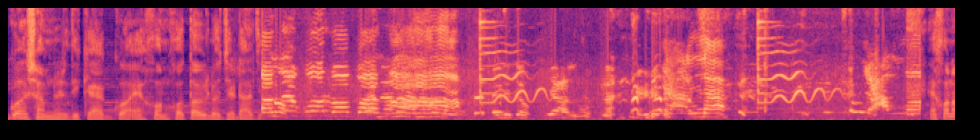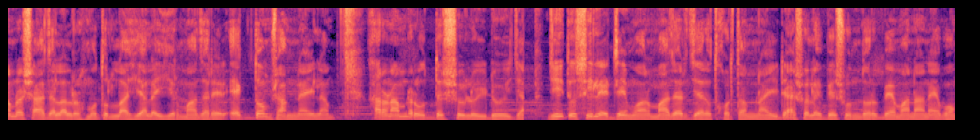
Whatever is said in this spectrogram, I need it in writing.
গোয়া সামনের দিকে আগুয়া এখন কথা হইল যে ডাজি এখন আমরা শাহজালাল রহমতুল্লাহি আলাইহির মাজারের একদম সামনে আইলাম কারণ আমরা উদ্দেশ্য হইল ইডই যা যেহেতু সিলেট যাইমু আর মাজার জিয়ারত করতাম না, এটা আসলে বেশ সুন্দর বেমানান এবং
